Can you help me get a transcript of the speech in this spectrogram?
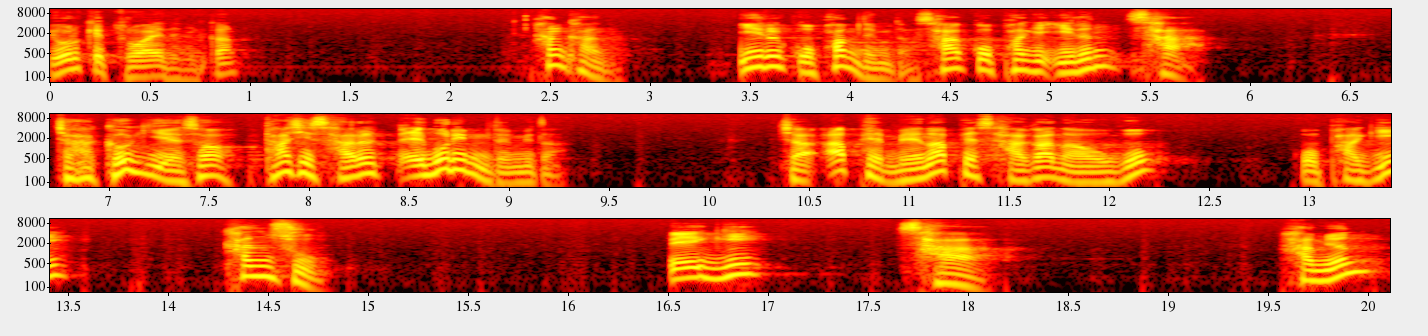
이렇게 들어와야 되니까 한 칸 1을 곱하면 됩니다. 4 곱하기 1은 4. 자, 거기에서 다시 4를 빼버리면 됩니다. 자, 앞에 맨 앞에 4가 나오고 곱하기 칸수 빼기 4 하면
